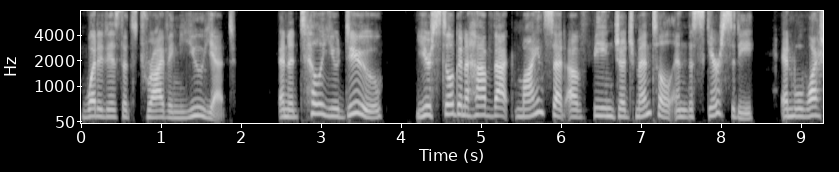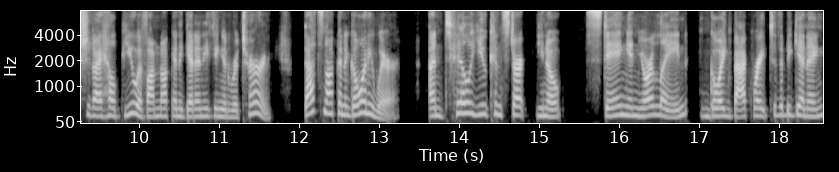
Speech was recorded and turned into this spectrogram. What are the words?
what it is that's driving you yet. And until you do you're still going to have that mindset of being judgmental and the scarcity. And well, why should I help you if I'm not going to get anything in return? that's not going to go anywhere until you can start, you know, staying in your lane, going back right to the beginning,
